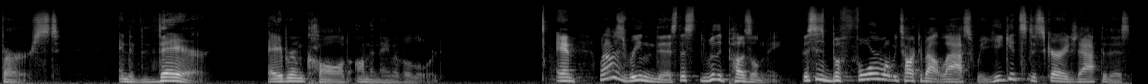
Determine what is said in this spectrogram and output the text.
first. And there Abram called on the name of the Lord. And when I was reading this, this really puzzled me. This is before what we talked about last week. He gets discouraged after this.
